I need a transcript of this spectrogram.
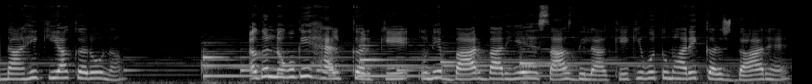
ना ही किया करो ना। अगर लोगों की हेल्प करके, उन्हें बार बार ये एहसास दिला के कि वो तुम्हारे कर्जदार हैं,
